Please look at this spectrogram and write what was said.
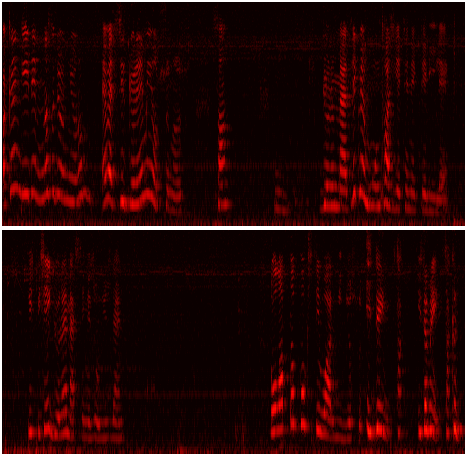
Bakın giydim nasıl görünüyorum? Evet siz göremiyorsunuz. San görünmezlik ve montaj yetenekleriyle. Hiçbir şey göremezsiniz o yüzden. Dolapta Foxy var videosu. İzleyin. Sak izlemeyin sakın.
